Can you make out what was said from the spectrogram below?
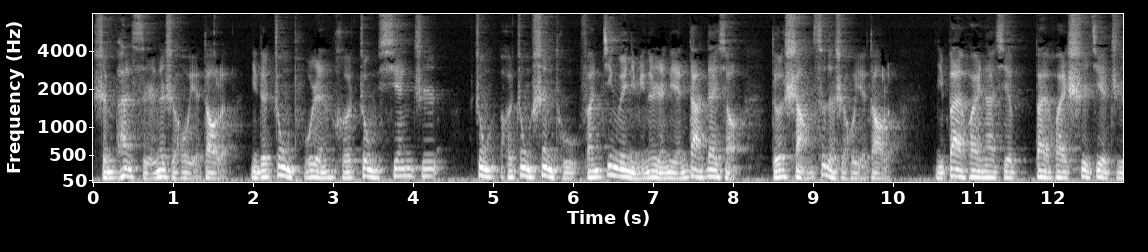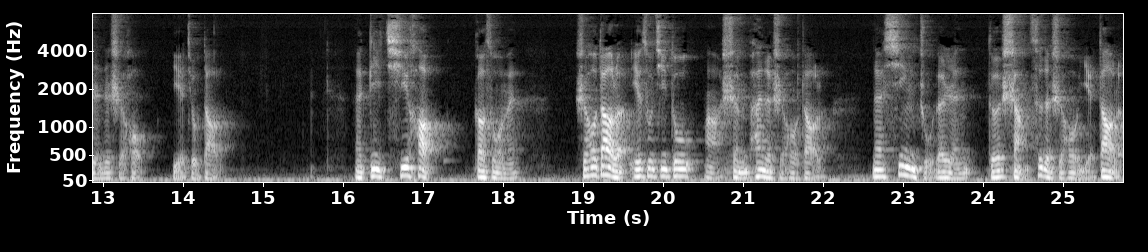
审判死人的时候也到了。你的众仆人和众先知、众和众圣徒，凡敬畏你名的人，连大带小，得赏赐的时候也到了。你败坏那些败坏世界之人的时候，也就到了。那第七号告诉我们，时候到了，耶稣基督啊，审判的时候到了。那信主的人得赏赐的时候也到了。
